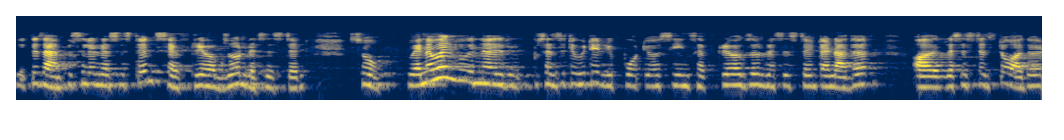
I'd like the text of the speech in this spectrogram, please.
it is ampicillin resistant ceftriaxone resistant. So whenever you in a sensitivity report you are seeing ceftriaxone resistant and other uh, resistance to other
